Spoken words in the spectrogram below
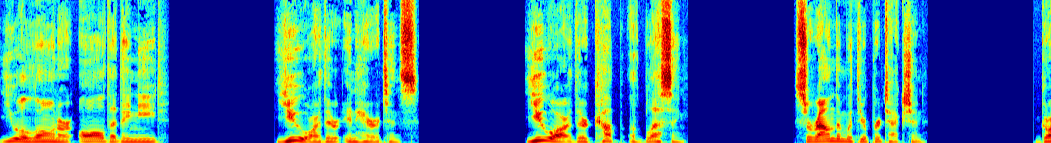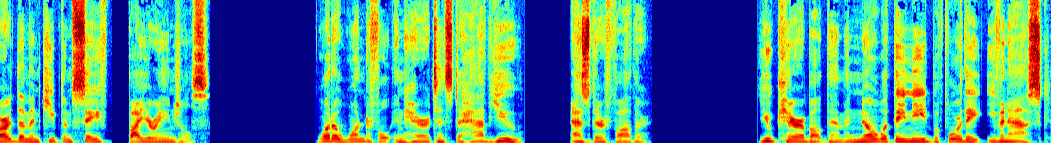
you alone are all that they need. You are their inheritance. You are their cup of blessing. Surround them with your protection. Guard them and keep them safe by your angels. What a wonderful inheritance to have you as their Father. You care about them and know what they need before they even ask.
